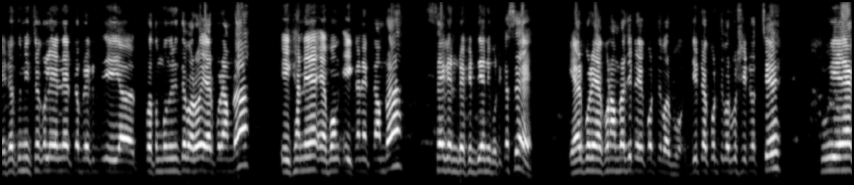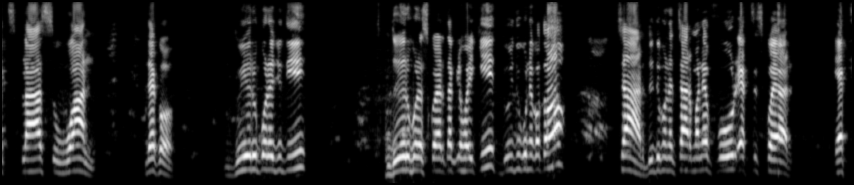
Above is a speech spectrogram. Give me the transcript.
এটা তুমি ইচ্ছা করলে এনে একটা ব্র্যাকেট প্রথম নিতে পারো, এরপরে আমরা এইখানে এবং এইখানে একটা আমরা সেকেন্ড ব্র্যাকেট দিয়ে নিব, ঠিক আছে? এরপরে এখন আমরা যেটা করতে পারব, যেটা করতে পারব সেটা হচ্ছে টু এক্স প্লাস ওয়ান দেখো, দুইয়ের উপরে যদি, দুইয়ের উপরে স্কোয়ার থাকলে হয় কি, দুই দুগুণে কত? চার। দুই দুগুণে চার মানে four x square x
